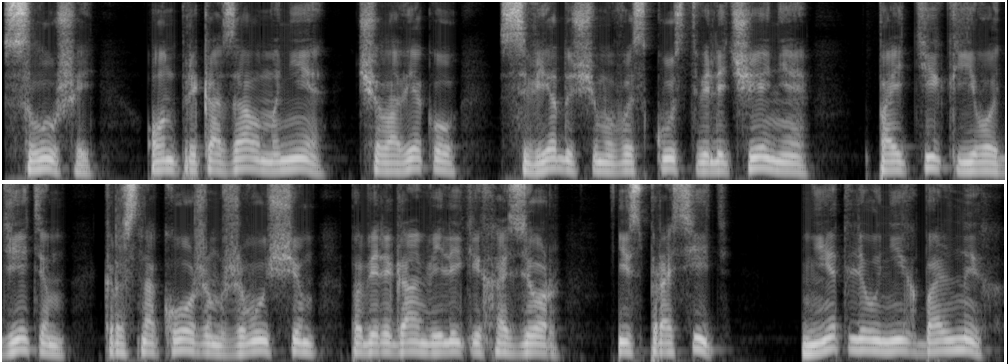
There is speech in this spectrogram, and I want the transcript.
Слушай, он приказал мне, человеку, сведущему в искусстве лечения, пойти к его детям, краснокожим, живущим по берегам Великих озер, и спросить, нет ли у них больных.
